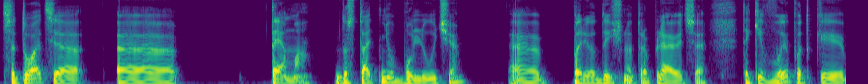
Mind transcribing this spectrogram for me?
Ситуація, е, тема достатньо болюча. Е, Періодично трапляються такі випадки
